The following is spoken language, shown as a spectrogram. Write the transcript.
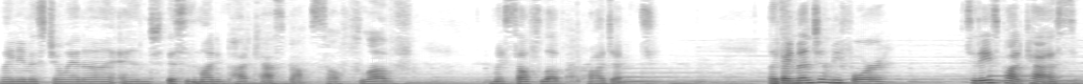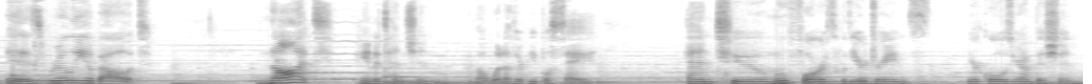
My name is Joanna, and this is my podcast about self love, my self love project. Like I mentioned before, today's podcast is really about not paying attention about what other people say and to move forth with your dreams, your goals, your ambition.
